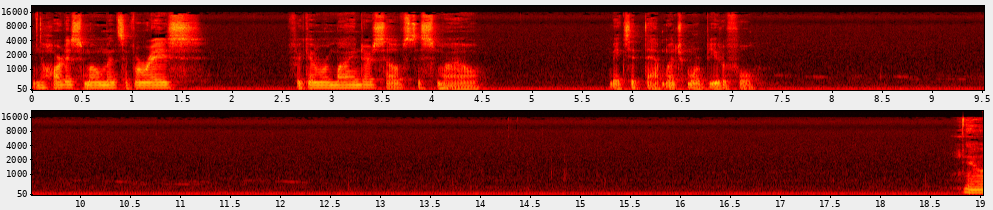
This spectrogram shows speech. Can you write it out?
In the hardest moments of a race, if we can remind ourselves to smile, makes it that much more beautiful. Now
